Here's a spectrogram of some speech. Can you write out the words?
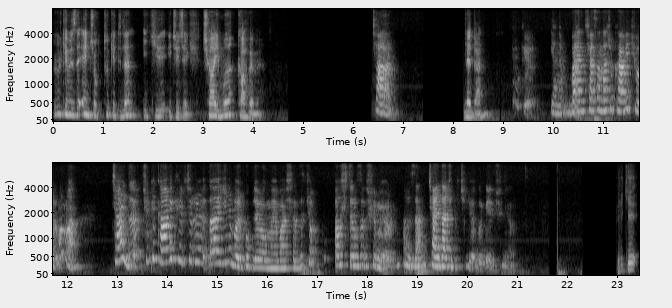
Ülkemizde en çok tüketilen iki içecek. Çay mı, kahve mi? Çay. Neden? Çünkü yani ben şahsen daha çok kahve içiyorum ama çaydı. Çünkü kahve kültürü daha yeni böyle popüler olmaya başladı. Çok alıştığımızı düşünmüyorum. O yüzden çay daha çok içiliyordur diye düşünüyorum. Peki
